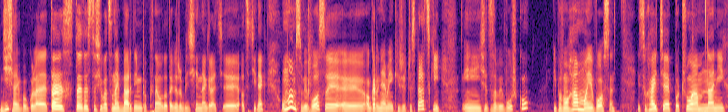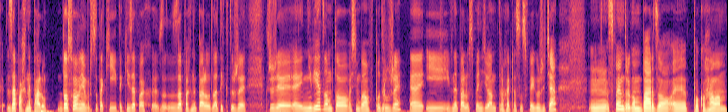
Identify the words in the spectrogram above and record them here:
Dzisiaj w ogóle, to jest, to, to jest coś chyba, co najbardziej mi popchnęło do tego, żeby dzisiaj nagrać e, odcinek. Umyłam sobie włosy, e, ogarniałam jakieś rzeczy z pracki i siedzę sobie w łóżku i powąchałam moje włosy. I słuchajcie, poczułam na nich zapach Nepalu. Dosłownie po prostu taki, taki zapach, zapach Nepalu. Dla tych, którzy, którzy nie wiedzą, to właśnie byłam w podróży i, i w Nepalu spędziłam trochę czasu swojego życia. Mm, swoją drogą bardzo e, pokochałam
